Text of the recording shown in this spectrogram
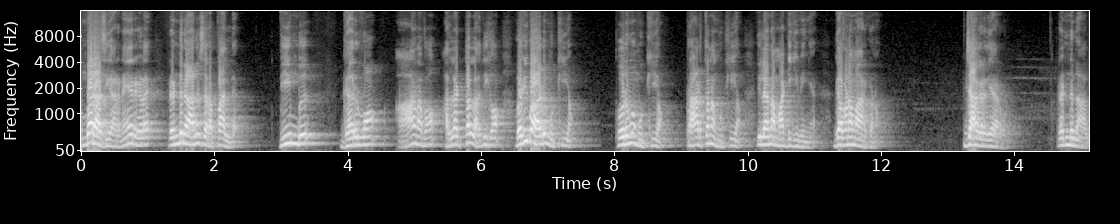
கும்பராசிகார நேயர்களை ரெண்டு நாளும் சிறப்பாக இல்லை. வீம்பு கர்வம் ஆணவம் அலட்டல் அதிகம். வழிபாடு முக்கியம். பொறுமை முக்கியம். பிரார்த்தனை முக்கியம். இல்லைன்னா மாட்டிக்குவீங்க. கவனமாக இருக்கணும். ஜாகிரதையாக இருக்கணும். ரெண்டு நாள்.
